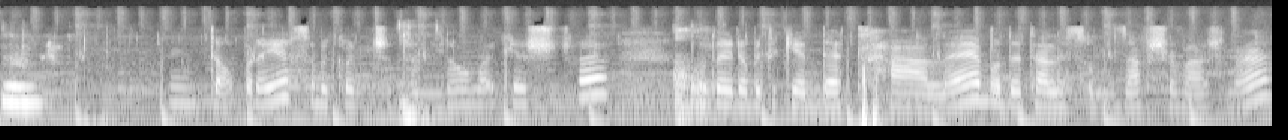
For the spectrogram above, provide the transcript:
Dobra. Dobra, ja sobie kończę ten domek jeszcze. Tutaj robię takie detale, bo detale są zawsze ważne.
